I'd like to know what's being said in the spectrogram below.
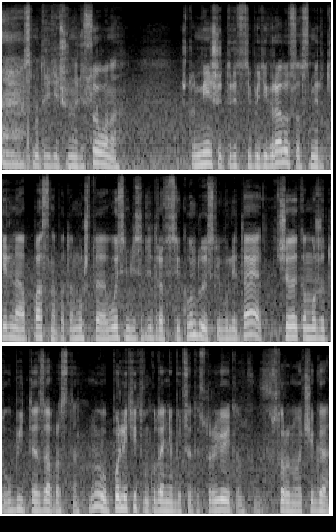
смотрите, что нарисовано, что меньше 35 градусов смертельно опасно, потому что 80 литров в секунду, если вылетает, человека может убить-то запросто. Ну, полетит он куда-нибудь с этой струей там в сторону очага.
